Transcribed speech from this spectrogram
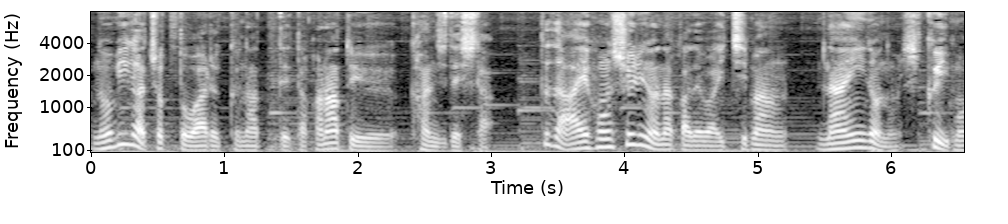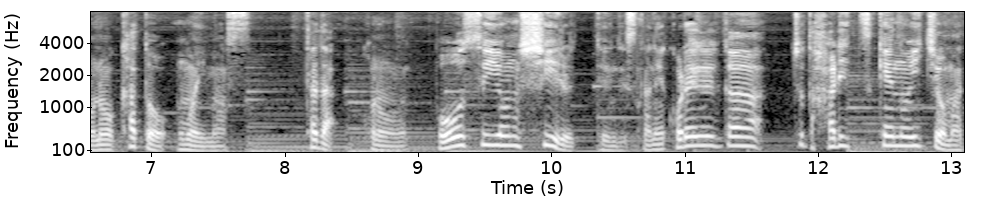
伸びがちょっと悪くなってたかなという感じでした。ただ iPhone 修理の中では一番難易度の低いものかと思います。ただ、この防水用のシールっていうんですかね、これがちょっと貼り付けの位置を間違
